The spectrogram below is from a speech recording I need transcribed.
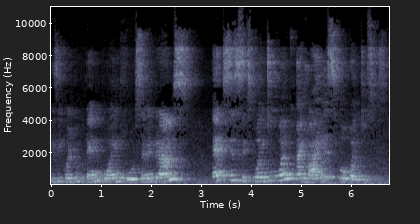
is equal to 10.47 grams, X is 6.21 and Y is 4.26.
